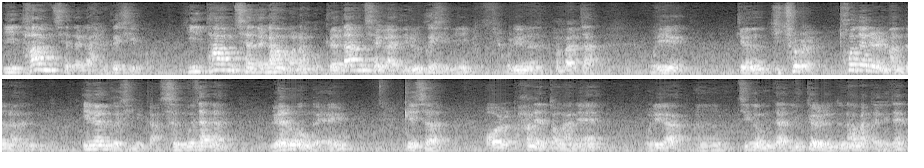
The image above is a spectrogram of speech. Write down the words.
이 다음 세대가 할 것이고, 이 다음 세대가 못하면 그 다음 세대가 이룰 것이니, 우리는 한 발짝, 우리 기초를, 토대를 만드는 이런 것이니까, 선구자는 외로운 거예요. 그래서 올 한 해 동안에 우리가 어, 지금 이제 6개월 정도 남았다 그제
